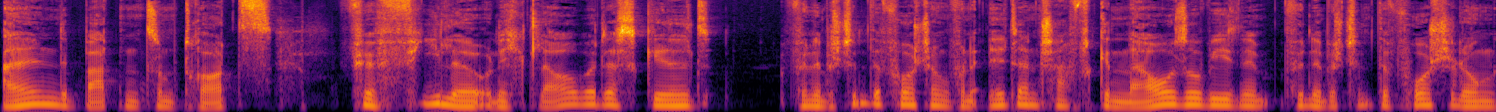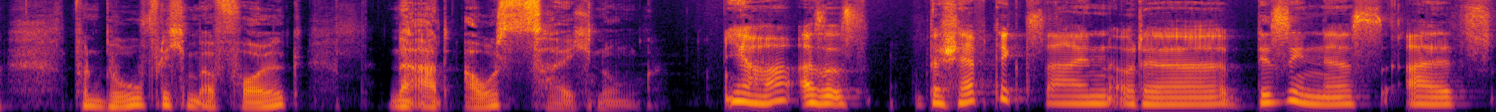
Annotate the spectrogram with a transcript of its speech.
allen Debatten zum Trotz für viele, und ich glaube, das gilt für eine bestimmte Vorstellung von Elternschaft genauso wie für eine bestimmte Vorstellung von beruflichem Erfolg, eine Art Auszeichnung. Ja, also es beschäftigt sein oder Business als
